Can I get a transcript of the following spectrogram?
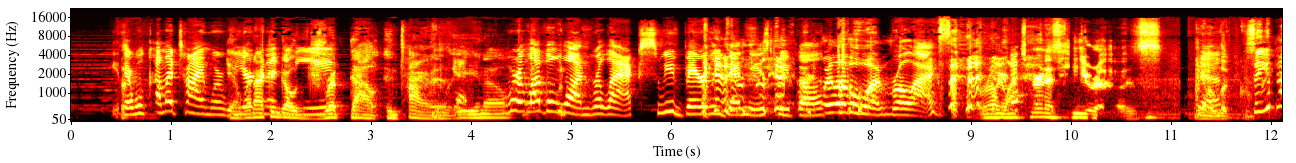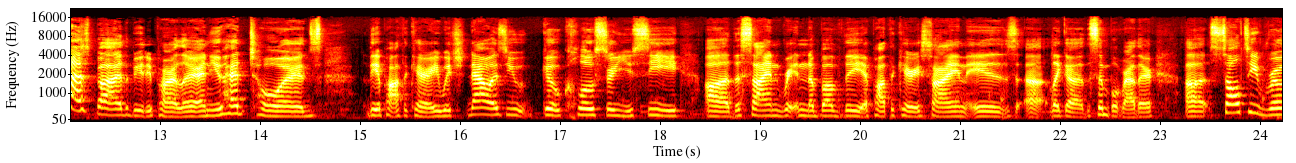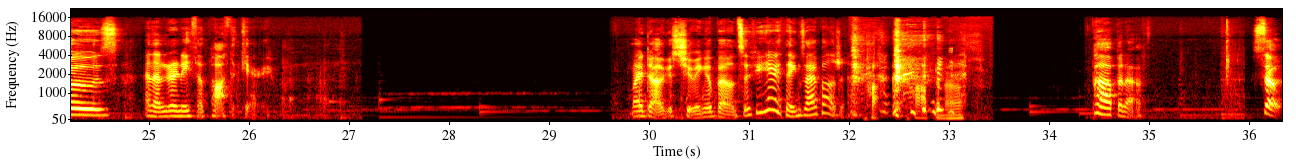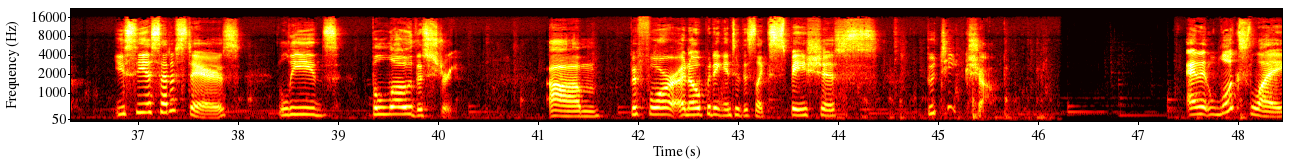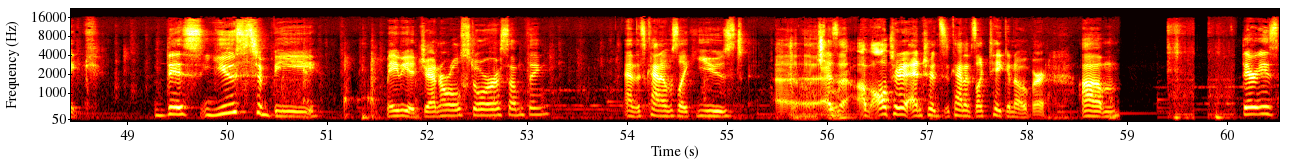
There will come a time where Yeah, we we're are not going gonna to go need. dripped out entirely, Yeah. you know. We're level one. Relax. We've barely been these people. We're level one. Relax. We return as heroes. Yeah. look so you pass by the beauty parlor and you head towards the apothecary. Which now, as you go closer, you see uh, the sign written above the apothecary sign is uh, like a the symbol rather, uh, salty rose, and underneath apothecary. My dog is chewing a bone, so if you hear things, I apologize. Pop, popping off. popping off. So you see a set of stairs leads below the street, um, before an opening into this like spacious boutique shop. And it looks like this used to be maybe a general store or something, and this kind of was like used uh, as an alternate entrance. It kind of like taken over. Um, there is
